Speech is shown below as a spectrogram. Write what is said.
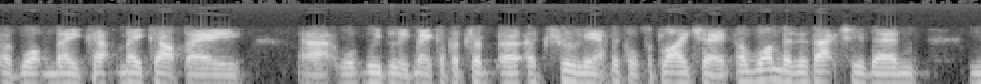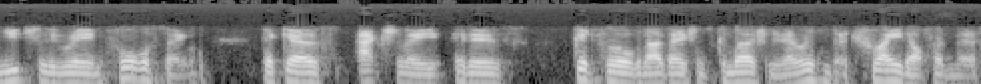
of what make up make up a uh, what we believe make up a, tr- a, truly ethical supply chain, and one that is actually then mutually reinforcing because actually it is good for organizations commercially. There isn't a trade off in this.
